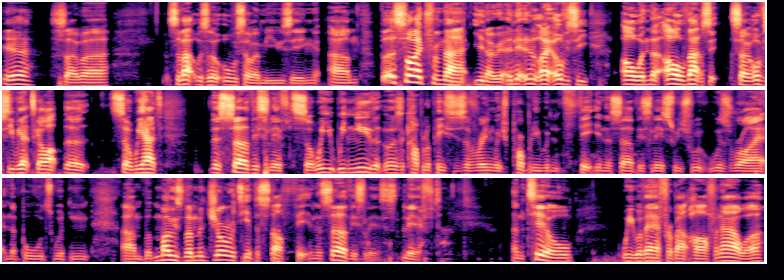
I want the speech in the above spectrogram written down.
yeah. So uh, so that was uh, also amusing. Um, but aside from that, you know, and, and like obviously, oh, and the, oh, that's it. So obviously we had to go up the. So we had the service lift. So we, we knew that there was a couple of pieces of ring which probably wouldn't fit in the service list, which w- was right, and the boards wouldn't. Um, but most the majority of the stuff fit in the service list lift until we were there for about half an hour,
